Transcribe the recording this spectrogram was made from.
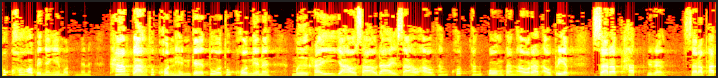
ทุกข้อเป็นอย่างนี้หมดเนี่ยนะท่ามกลางทุกคนเห็นแก่ตัวทุกคนเนี่ยนะมือใครยาวสาวได้ สาวเอาทั้งคดทั้งโกง ทั้งเอารัดเอาเปรียบสารพัดคืออะไรสารพัด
